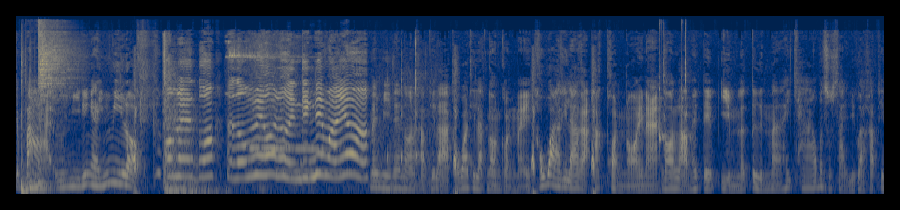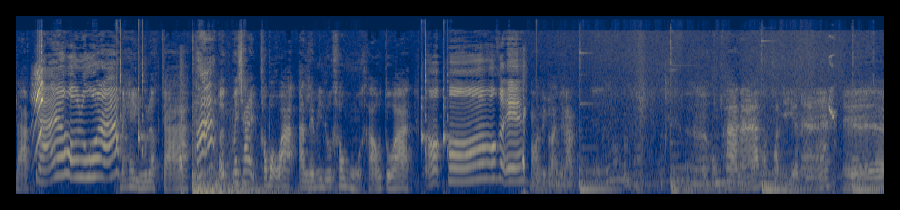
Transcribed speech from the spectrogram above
จะบ้าไม่มีได้ไงไม่มีหรอก โอเคตัวแต่ตัวไม่มีคนอื่นจริงใช่ไหมอะไม่มีแน่นอนครับที่รักเขาว่าที่รักนอนก่อนไหม เขาว่าที่รักอะพักผ่อนน้อยนะ นอนหลับให้เต็มอิ่มแล้วตื่นมาให้เช้ามันสดใสดีกว่าครับที่รัก อย่าให้เขารู้นะไม่ให้รู้หรอกจ้า เออไม่ใช่ เขาบอกว่าอะไรไม่รู้เข้าหูเขาตัว อ๋ออ๋อโอเคนอนดีกว่าที่รักเออห่ มผ้านะพักผ่อนเยอะๆนะ เออ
